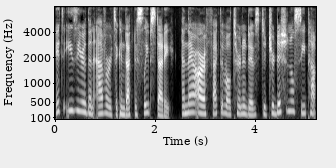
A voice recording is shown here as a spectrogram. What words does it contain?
It's easier than ever to conduct a sleep study, and there are effective alternatives to traditional CPAP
